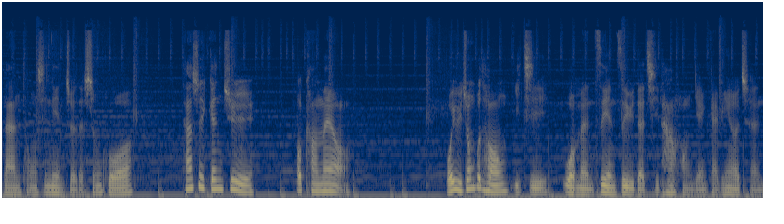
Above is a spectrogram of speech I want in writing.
男同性恋者的生活。他是根据 O'Connell 我与众不同以及我们自言自语的其他谎言改编而成。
